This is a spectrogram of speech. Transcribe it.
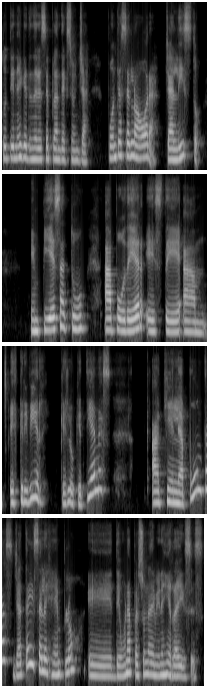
Tú tienes que tener ese plan de acción ya. Ponte a hacerlo ahora, ya listo. Empieza tú a poder este, escribir qué es lo que tienes, a quien le apuntas. Ya te hice el ejemplo eh, de una persona de bienes y raíces.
